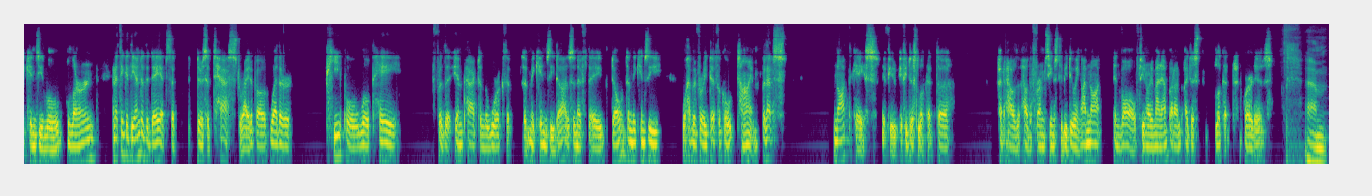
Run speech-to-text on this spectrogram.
McKinsey will learn, and I think at the end of the day, it's a there's a test right about whether people will pay for the impact and the work that, that McKinsey does, and if they don't, then McKinsey will have a very difficult time. But that's not the case if you if you just look at the at how how the firm seems to be doing. I'm not involved, you know what I mean? But I'm, i just look at where it is. Um,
